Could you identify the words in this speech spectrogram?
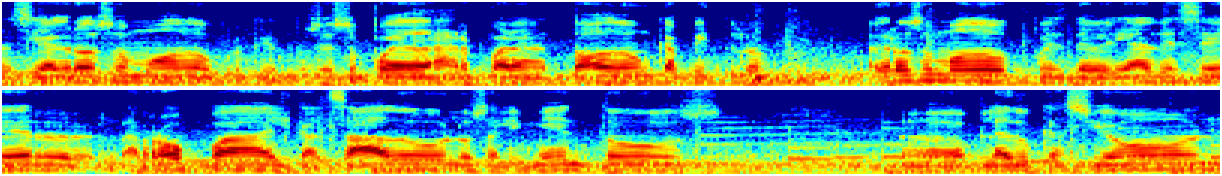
así a grosso modo, porque pues eso puede dar para todo un capítulo. Grosso modo, pues debería de ser la ropa, el calzado, los alimentos, ah, la educación,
